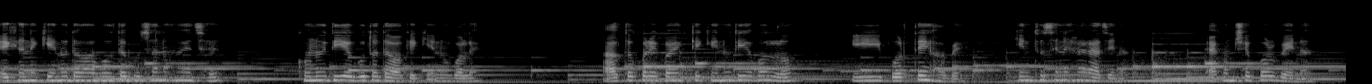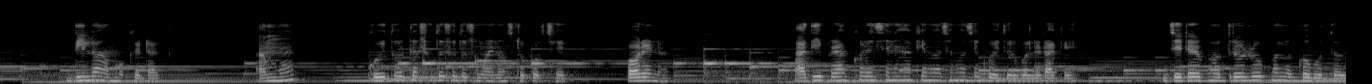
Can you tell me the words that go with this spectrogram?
এখানে কেনু দেওয়া বলতে বোঝানো হয়েছে। কোনো দিয়ে গুঁতো দেওয়াকে কেনু বলে। আলতো করে কয়েকটি কেনু দিয়ে বলল, ই পড়তেই হবে, কিন্তু স্নেহা রাজি না। এখন সে পড়বেই না। দিল আম্মুকে ডাক। আম্মু কৈতরটা শুধু শুধু সময় নষ্ট করছে। পড়ে না। আদিপ রাগ করে স্নেহাকে মাঝে মাঝে কৈতর বলে ডাকে। যেটার ভদ্র রূপ হলো কবুতর।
